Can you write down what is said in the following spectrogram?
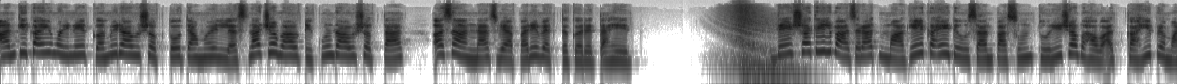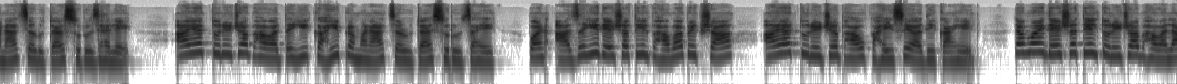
आणखी काही महिने कमी राहू शकतो त्यामुळे लसणाचे भाव टिकून राहू शकतात असा अंदाज व्यापारी व्यक्त करत आहेत. देशातील बाजारात मागील काही दिवसांपासून तुरीच्या भावात काही प्रमाणात चढउतार सुरू झाले. आयात तुरीच्या भावातही काही प्रमाणात चढउतार सुरूच आहेत पण आजही देशातील भावापेक्षा आयात तुरीचे भाव काहीसे अधिक आहेत. त्यामुळे देशातील तुरीच्या भावाला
